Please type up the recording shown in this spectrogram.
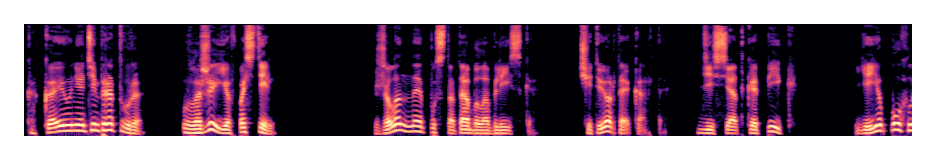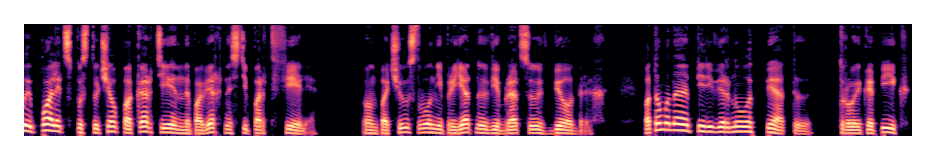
«Какая у нее температура? Уложи ее в постель!» Желанная пустота была близко. Четвертая карта. Десятка пик. Ее пухлый палец постучал по карте на поверхности портфеля. Он почувствовал неприятную вибрацию в бедрах. Потом она перевернула пятую. Тройка пик.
